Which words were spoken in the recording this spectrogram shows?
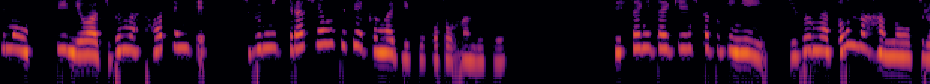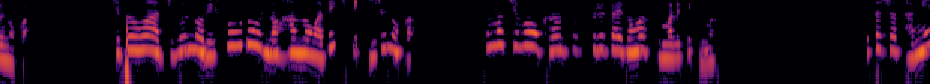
でも、倫理は自分が触ってみて、自分に照らし合わせて考えていくことなんですよ。実際に体験した時に自分がどんな反応をするのか、自分は自分の理想通りの反応ができているのか、その自分を観察する態度が含まれてきます。私は多元、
